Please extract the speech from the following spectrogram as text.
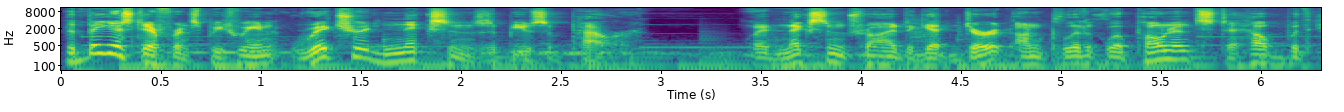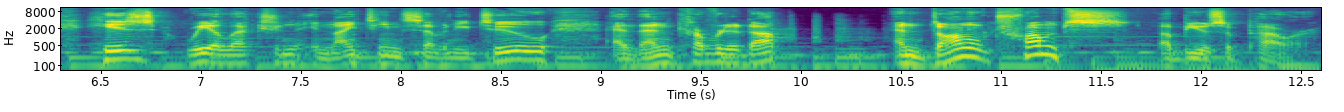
The biggest difference between Richard Nixon's abuse of power, when Nixon tried to get dirt on political opponents to help with his reelection in 1972 and then covered it up, and Donald Trump's abuse of power,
